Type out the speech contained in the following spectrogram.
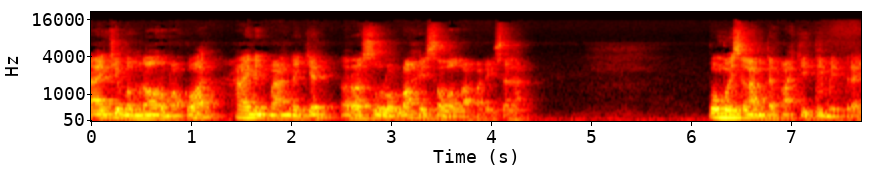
ដែលជាបំណងរបស់គាត់ហើយនឹងបាននៅចិត្តរ៉ាស៊ូលឡោះសល្លឡោះអាឡៃសាឡាំពុំមួយស្លាមទាំងអស់ជាទីមេត្រី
